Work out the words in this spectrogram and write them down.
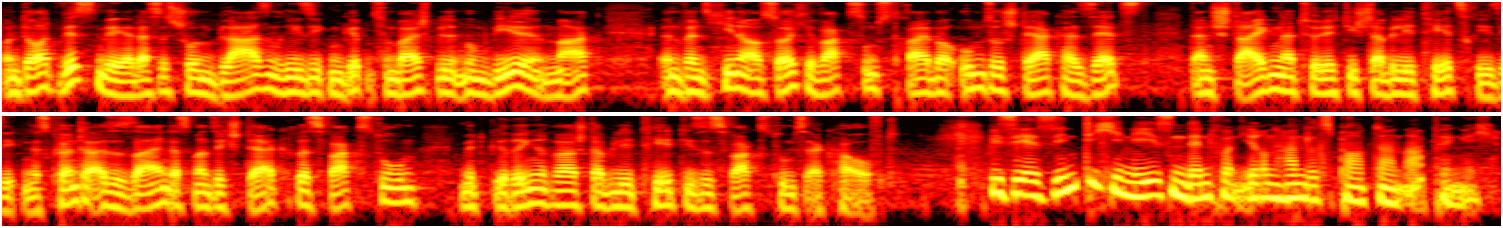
Und dort wissen wir ja, dass es schon Blasenrisiken gibt, zum Beispiel im Immobilienmarkt. Und wenn China auf solche Wachstumstreiber umso stärker setzt, dann steigen natürlich die Stabilitätsrisiken. Es könnte also sein, dass man sich stärkeres Wachstum mit geringerer Stabilität dieses Wachstums erkauft. Wie sehr sind die Chinesen denn von ihren Handelspartnern abhängig?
